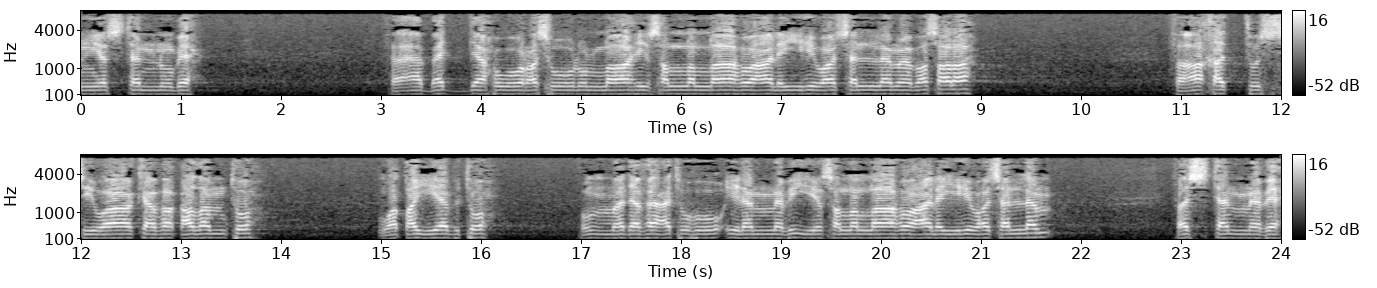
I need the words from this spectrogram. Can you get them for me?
يستن به فأبده رسول الله صلى الله عليه وسلم بصره فأخذت السواك فقضمته وطيبته ثم دفعته إلى النبي صلى الله عليه وسلم فاستن به.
